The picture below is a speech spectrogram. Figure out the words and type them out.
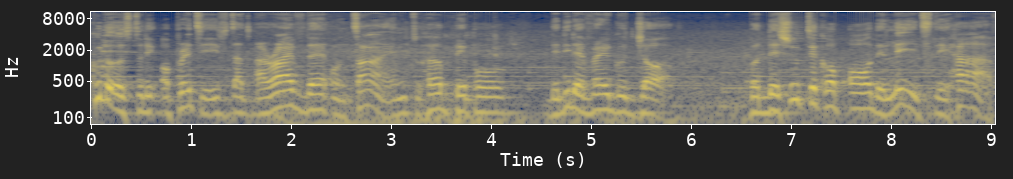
kudos to the operatives that arrived there on time to help people. They did a very good job. But they should take up all the leads they have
